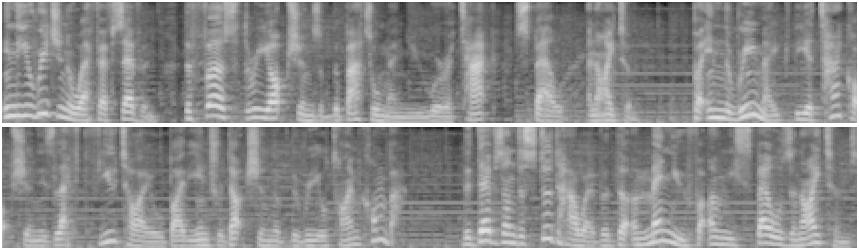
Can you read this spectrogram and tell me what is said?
In the original FF7, the first three options of the battle menu were Attack, Spell, and Item. But in the remake, the attack option is left futile by the introduction of the real-time combat. The devs understood, however, that a menu for only spells and items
